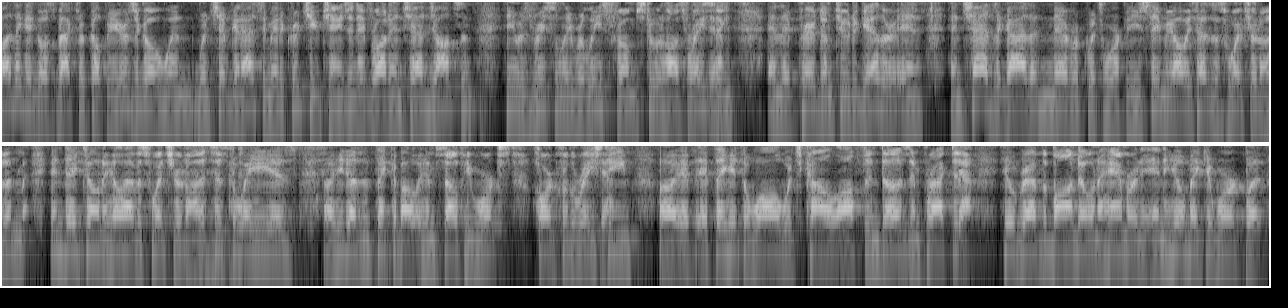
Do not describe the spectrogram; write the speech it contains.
Well, I think it goes back to a couple years ago when, when Chip Ganassi made a crew chief change and they brought in Chad Johnston. He was recently released from Stewart-Haas Racing, yeah. and they paired them two together. And, and Chad's a guy that never quits working. You see him, he always has a sweatshirt on. In Daytona, he'll have a sweatshirt on. It's just the way he is. Uh, he doesn't think about himself. He works hard for the race yeah. team. Uh, if, if they hit the wall, which Kyle often does in practice, yeah. he'll grab the Bondo and a hammer and, and he'll make it work. But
